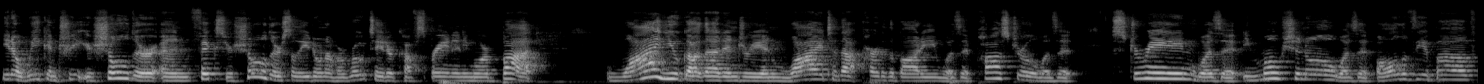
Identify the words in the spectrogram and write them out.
you know, we can treat your shoulder and fix your shoulder so that you don't have a rotator cuff sprain anymore. But why you got that injury and why to that part of the body was it postural? Was it strain? Was it emotional? Was it all of the above?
